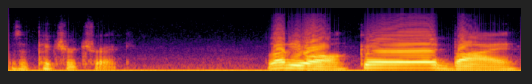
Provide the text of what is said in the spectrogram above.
with a picture trick. Love you all. Goodbye.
